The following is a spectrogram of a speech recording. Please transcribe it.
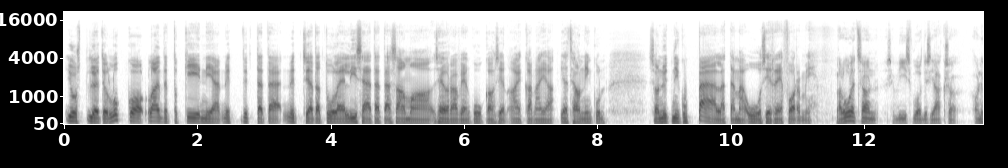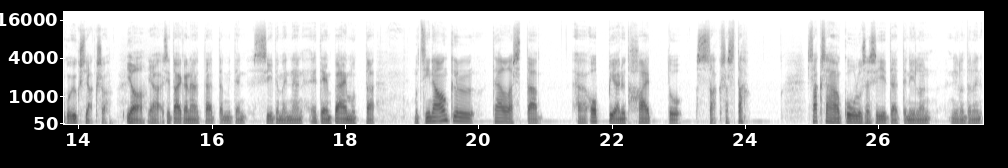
just lyöty lukkoon, laitettu kiinni ja nyt, nyt, tätä, nyt sieltä tulee lisää tätä samaa seuraavien kuukausien aikana ja, ja se on niin kuin – se on nyt niin kuin päällä tämä uusi reformi. Mä luulen, että se on se viisivuotisjakso, on niin kuin yksi jakso. Joo. Ja sitten aika näyttää, että miten siitä mennään eteenpäin, mutta, mutta siinä on kyllä tällaista oppia nyt haettu Saksasta. Saksahan on kuuluisa siitä, että niillä on, niillä on tällainen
